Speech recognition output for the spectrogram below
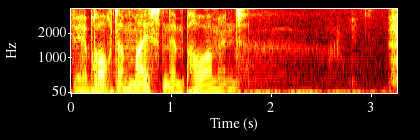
Wer braucht am meisten Empowerment?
